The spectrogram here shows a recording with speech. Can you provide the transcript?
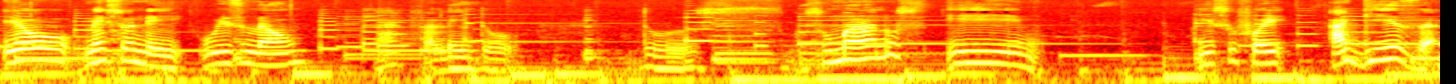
eu mencionei o Islão, né? falei do, dos muçulmanos e isso foi a guisa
